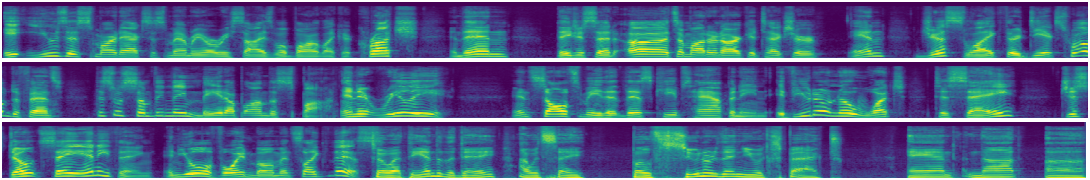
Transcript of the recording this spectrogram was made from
it uses smart access memory or resizable bar like a crutch. And then they just said, oh, it's a modern architecture. And just like their DX12 defense, this was something they made up on the spot. And it really insults me that this keeps happening. If you don't know what to say, just don't say anything and you'll avoid moments like this. So at the end of the day, I would say both sooner than you expect and not uh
